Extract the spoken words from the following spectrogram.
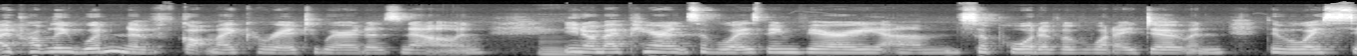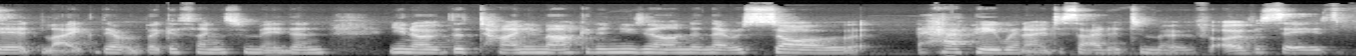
I probably wouldn't have got my career to where it is now. And mm. you know, my parents have always been very um, supportive of what I do, and they've always said like there are bigger things for me than you know the tiny market in New Zealand, and they were so happy when I decided to move overseas.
